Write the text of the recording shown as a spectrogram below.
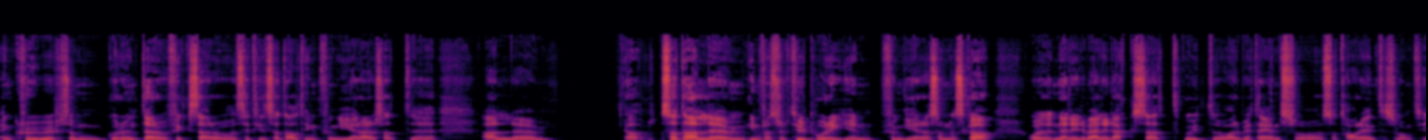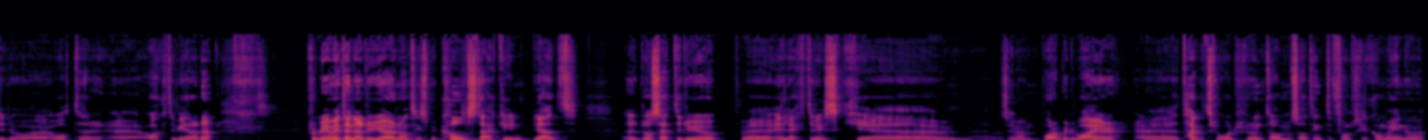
en crew som går runt där och fixar och ser till så att allting fungerar så att eh, all, ja, så att all infrastruktur på riggen fungerar som den ska. Och när det väl är dags att gå ut och arbeta igen så, så tar det inte så lång tid att åter och aktivera den. Problemet är när du gör någonting som är cold stacking, det är att då sätter du upp Typ, eh, elektrisk eh, vad säger man, barbed wire eh, taggtråd runt om så att inte folk ska komma in och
